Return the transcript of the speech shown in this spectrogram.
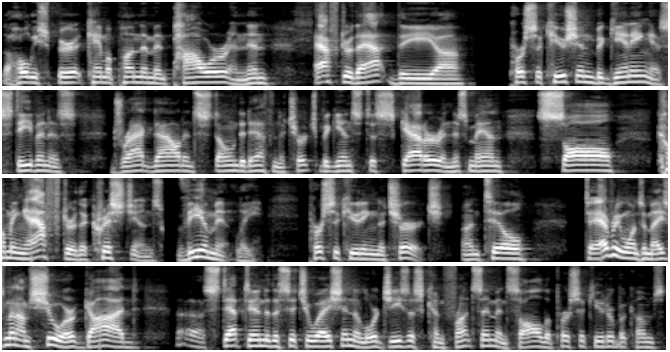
the Holy Spirit came upon them in power. And then after that, the uh, persecution beginning as Stephen is dragged out and stoned to death, and the church begins to scatter. And this man, Saul, coming after the Christians vehemently, persecuting the church until, to everyone's amazement, I'm sure, God uh, stepped into the situation. The Lord Jesus confronts him, and Saul, the persecutor, becomes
